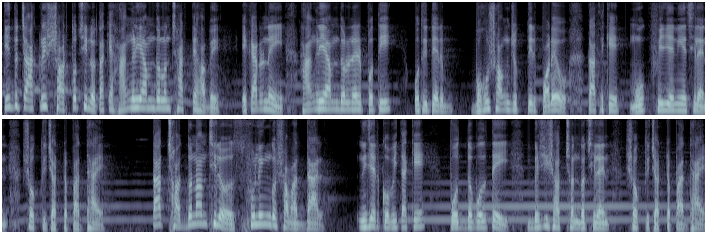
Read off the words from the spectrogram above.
কিন্তু চাকরির শর্ত ছিল তাকে হাংরি আন্দোলন ছাড়তে হবে। এ কারণেই হাংরি আন্দোলনের প্রতি অতীতের বহু সংযুক্তির পরেও তা থেকে মুখ ফিরিয়ে নিয়েছিলেন শক্তি চট্টোপাধ্যায়। তার ছদ্মনাম ছিল স্ফুলিঙ্গ সমাদ্দার। নিজের কবিতাকে পদ্য বলতেই বেশি স্বচ্ছন্দ ছিলেন শক্তি চট্টোপাধ্যায়।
